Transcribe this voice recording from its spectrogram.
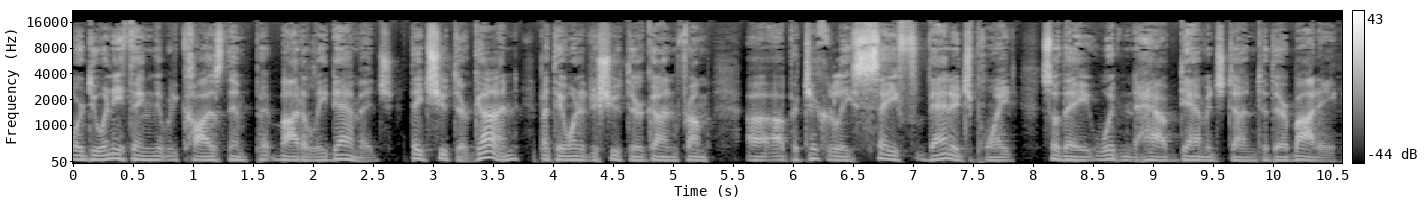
or do anything that would cause them bodily damage. They'd shoot their gun, but they wanted to shoot their gun from a particularly safe vantage point so they wouldn't have damage done to their body.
